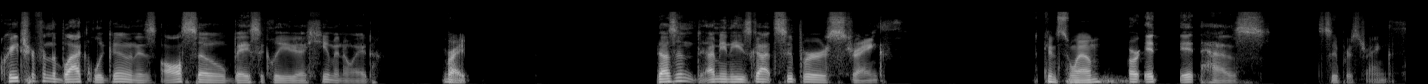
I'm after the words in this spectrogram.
creature from the Black Lagoon is also basically a humanoid. right. Doesn't, I mean, he's got super strength, Can swim. or it it has super strength.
